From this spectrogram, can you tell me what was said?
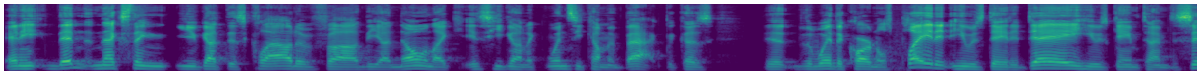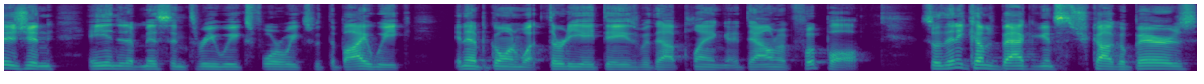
And he then the next thing you've got this cloud of uh, the unknown. Like, is he gonna? When's he coming back? Because the, the way the Cardinals played it, he was day to day. He was game time decision. He ended up missing three weeks, four weeks with the bye week. Ended up going what 38 days without playing a down of football. So then he comes back against the Chicago Bears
